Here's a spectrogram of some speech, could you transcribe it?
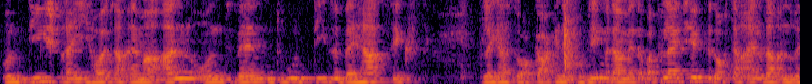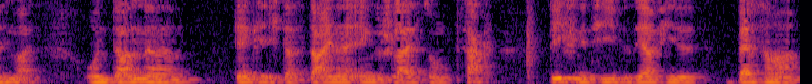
und die spreche ich heute einmal an. Und wenn du diese beherzigst, vielleicht hast du auch gar keine Probleme damit, aber vielleicht hilft dir doch der ein oder andere Hinweis. Und dann äh, denke ich, dass deine Englischleistung, zack, definitiv sehr viel besser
